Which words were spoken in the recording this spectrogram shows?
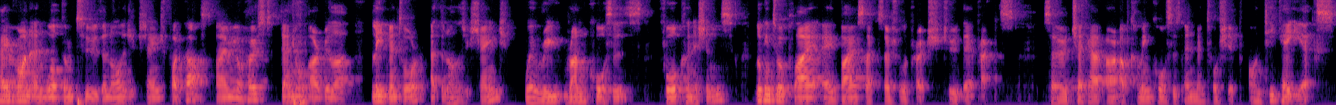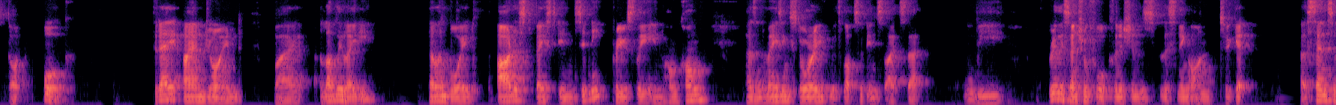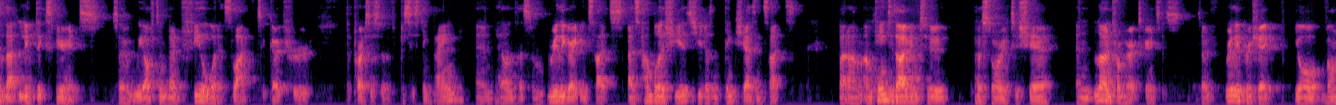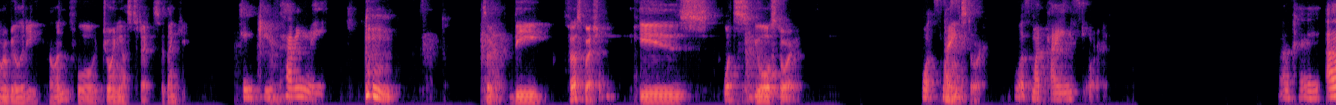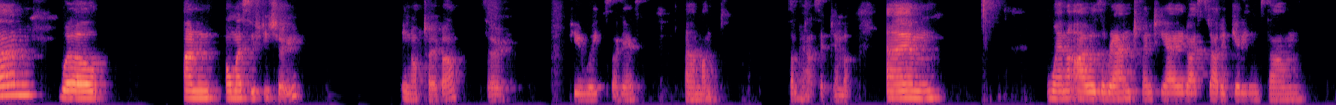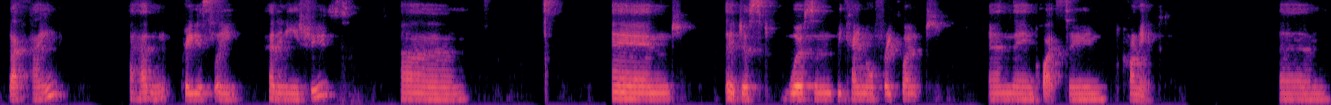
Hey everyone, and welcome to the Knowledge Exchange podcast. I'm your host, Daniel Arbilla, lead mentor at the Knowledge Exchange, where we run courses for clinicians looking to apply a biopsychosocial approach to their practice. So check out our upcoming courses and mentorship on tkex.org. Today, I am joined by a lovely lady, Helen Boyd, artist based in Sydney, previously in Hong Kong, has an amazing story with lots of insights that will be really essential for clinicians listening on to get a sense of that lived experience. So we often don't feel what it's like to go through the process of persisting pain. And Helen has some really great insights. As humble as she is, she doesn't think she has insights. But um, I'm keen to dive into her story to share and learn from her experiences. So really appreciate your vulnerability, Helen, for joining us today. So thank you. Thank you for having me. so the first question is what's your story? What's my pain story? What's my pain story? Okay. Um, well, I'm almost 52 in October, so a few weeks, I guess. Um, somehow it's September. Um, when I was around 28, I started getting some back pain. I hadn't previously had any issues. Um, and they just worsened, became more frequent, and then quite soon chronic. Um,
